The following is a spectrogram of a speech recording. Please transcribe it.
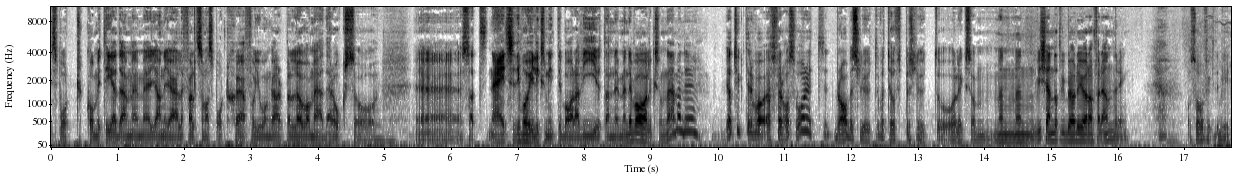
sportkommitté där med, med Janne Järlefelt som var sportchef och Johan Garpenlöv var med där också. Eh, så att nej, så det var ju liksom inte bara vi utan det, men det var liksom, nej men det jag tyckte det var, för oss var det ett, ett bra beslut. Det var ett tufft beslut och liksom, men, men vi kände att vi behövde göra en förändring. Och så fick det bli.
